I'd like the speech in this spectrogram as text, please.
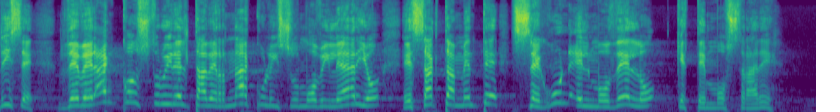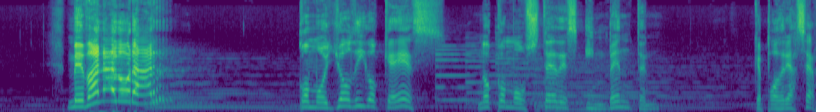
Dice, deberán construir el tabernáculo y su mobiliario exactamente según el modelo que te mostraré. Me van a adorar como yo digo que es, no como ustedes inventen que podría ser.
